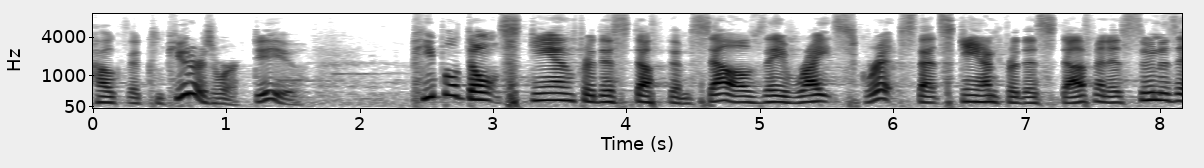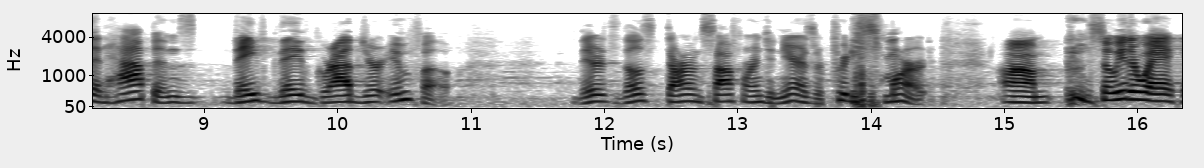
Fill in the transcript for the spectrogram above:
how the computers work, do you? People don't scan for this stuff themselves. They write scripts that scan for this stuff, and as soon as it happens, they've, they've grabbed your info. Those darn software engineers are pretty smart. Um, so either way,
